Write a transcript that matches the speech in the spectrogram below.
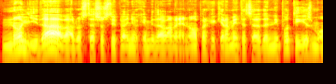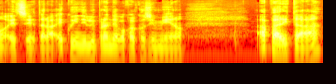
non gli dava lo stesso stipendio che mi dava a me, no? Perché chiaramente c'era del nepotismo, eccetera, e quindi lui prendeva qualcosa in meno. A parità,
